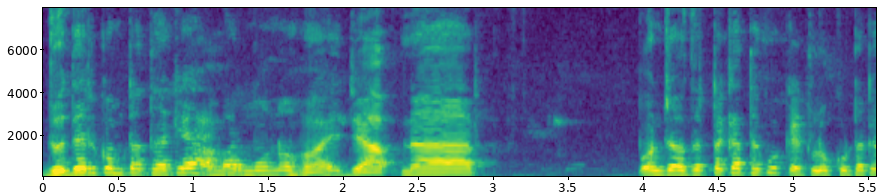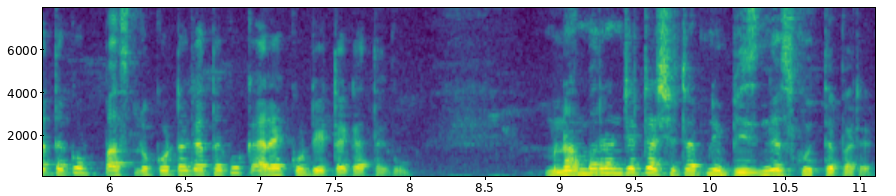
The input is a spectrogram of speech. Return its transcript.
যদি এরকমটা থাকে, আমার মনে হয় যে আপনার পঞ্চাশ হাজার টাকা থাকুক, এক লক্ষ টাকা থাকুক, পাঁচ লক্ষ টাকা থাকুক, আর এক কোটি টাকা থাকুক। নাম্বার ওয়ান যেটা, সেটা আপনি বিজনেস করতে পারেন।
